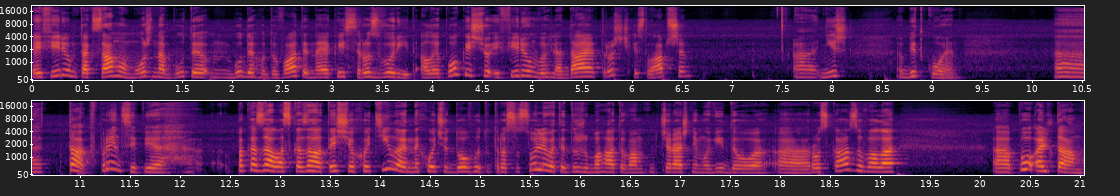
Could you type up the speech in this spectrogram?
ефіріум так само можна буде, буде годувати на якийсь розворіт. Але поки що ефіріум виглядає трошечки слабше, е, ніж біткоін. Е, Так, в принципі, показала, сказала те, що хотіла. Не хочу довго тут розсосолювати. Дуже багато вам в вчорашньому відео е, розказувала. Е, По альтам.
